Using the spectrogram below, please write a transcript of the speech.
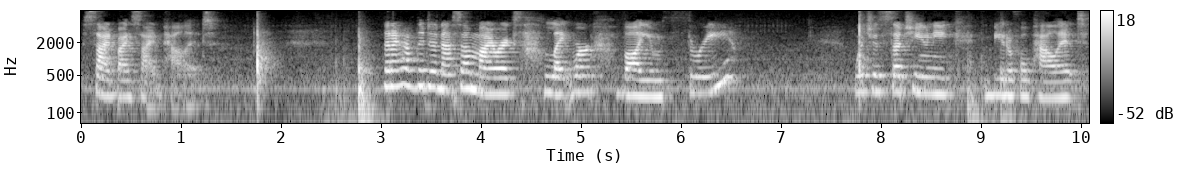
Side by Side palette. Then I have the Danessa Myricks Lightwork Volume 3, which is such a unique, beautiful palette.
